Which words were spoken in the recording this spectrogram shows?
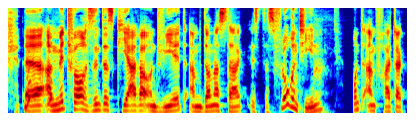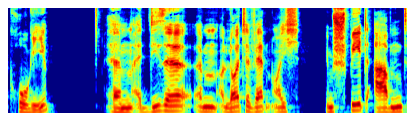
äh, am Mittwoch sind es Chiara und Viet. Am Donnerstag ist es Florentin. Und am Freitag Krogi. Ähm, diese ähm, Leute werden euch im Spätabend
